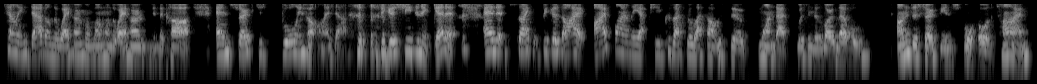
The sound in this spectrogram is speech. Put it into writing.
telling dad on the way home or mum on the way home in the car, and Soph just bawling her eyes out because she didn't get it. And it's like because I I finally actually because I feel like I was the one that was in the low level under Sophie in sport all the time.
